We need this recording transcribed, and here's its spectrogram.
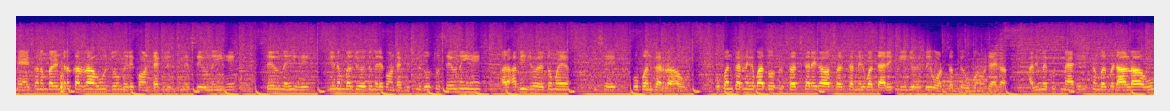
मैं ऐसा नंबर एंटर कर रहा हूँ जो मेरे कॉन्टैक्ट लिस्ट में सेव नहीं है, सेव नहीं है। ये नंबर जो है तो मेरे कॉन्टैक्ट लिस्ट में दोस्तों सेव नहीं है और अभी जो है तो मैं इसे ओपन कर रहा हूँ। ओपन करने के बाद दोस्तों सर्च करेगा और सर्च करने के बाद डायरेक्टली जो है तो ये व्हाट्सअप पे ओपन हो जाएगा। अभी मैं कुछ मैसेज इस नंबर पर डाल रहा हूँ।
